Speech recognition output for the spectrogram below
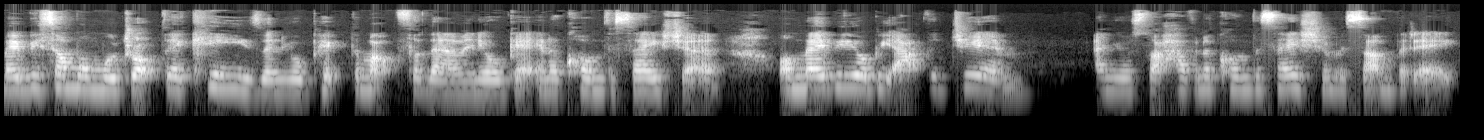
maybe someone will drop their keys and you'll pick them up for them and you'll get in a conversation or maybe you'll be at the gym and you'll start having a conversation with somebody.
